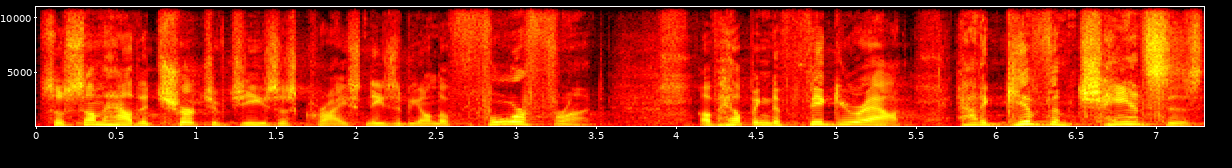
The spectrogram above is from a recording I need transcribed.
So somehow the Church of Jesus Christ needs to be on the forefront of helping to figure out how to give them chances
